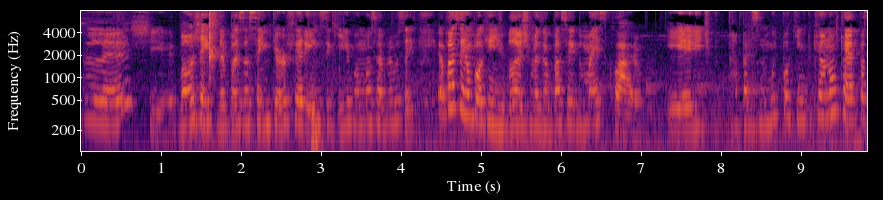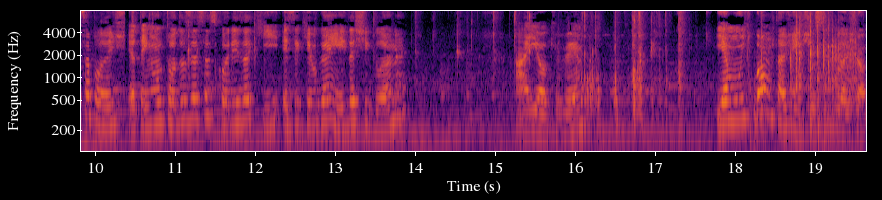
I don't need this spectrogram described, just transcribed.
blush. Bom, gente, depois dessa interferência aqui, vou mostrar pra vocês. Eu passei um pouquinho de blush, mas eu passei do mais claro. E ele, tipo, tá aparecendo muito pouquinho porque eu não quero passar blush. Eu tenho todas essas cores aqui. Esse aqui eu ganhei da Xiglan, né? Aí, ó, quer ver? E é muito bom, tá, gente, esse blush, ó.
